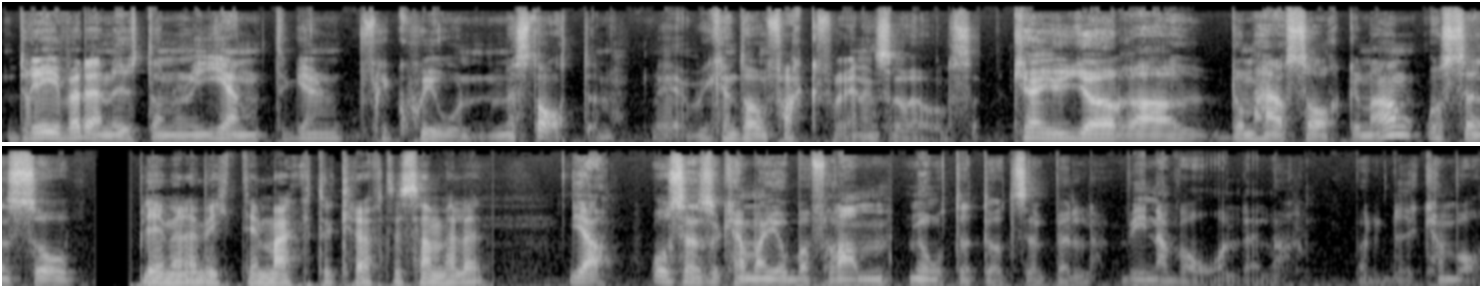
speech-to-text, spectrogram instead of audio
driva den utan någon egentligen friktion med staten. Eh, Vi kan ta en fackföreningsrörelse. Kan ju göra de här sakerna och sen så Blir man en viktig makt och kraft i samhället? Ja, och sen så kan man jobba fram mot att då till exempel vinna val eller vad det nu kan vara.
